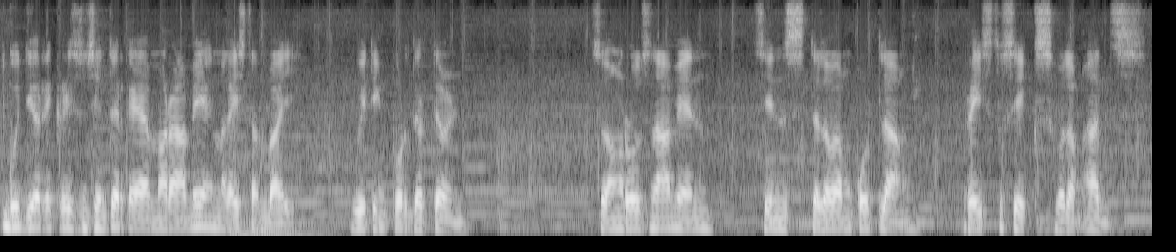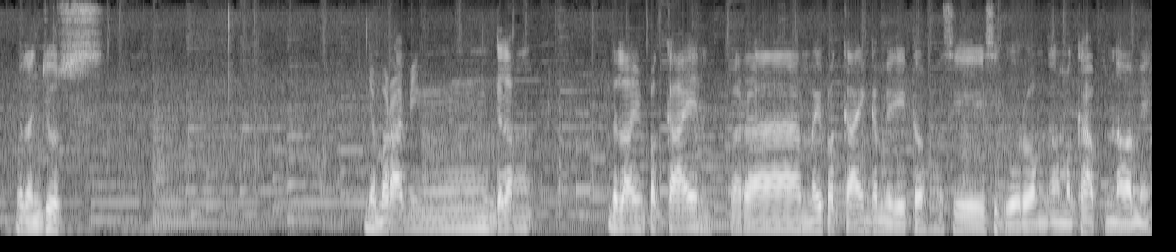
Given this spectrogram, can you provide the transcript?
Goodyear Recreation Center kaya marami ang naka-standby waiting for their turn. So ang rules namin since dalawang court lang race to 6 walang ads walang juice yan, maraming dalang dalang pagkain para may pagkain kami dito kasi siguro hanggang magkapon na kami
